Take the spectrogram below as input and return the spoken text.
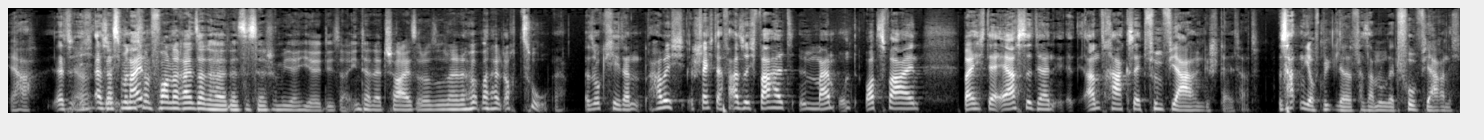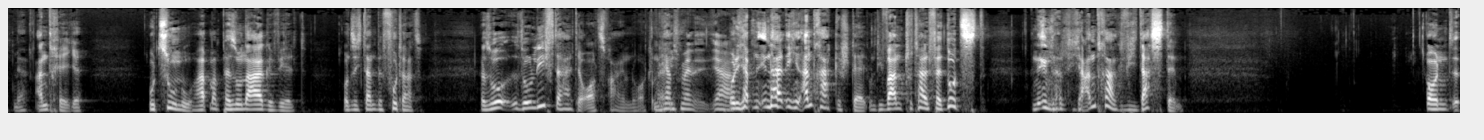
Ja, also Ja? ich, also dass man nicht von vornherein sagt, "Ah, das ist ja schon wieder hier dieser Internet-Scheiß oder so, dann hört man halt auch zu. Ja. Also okay, dann habe ich schlechte Erfahrungen. Also ich war halt in meinem Ortsverein, war ich der Erste, der einen Antrag seit fünf Jahren gestellt hat. Das hatten die auf Mitgliederversammlung seit fünf Jahren nicht mehr. Anträge. Wozu nur? Hat man Personal gewählt und sich dann befuttert. Also so lief da halt der Ortsverein dort. Und Ja, ich habe ich meine, ja. und ich habe einen inhaltlichen Antrag gestellt und die waren total verdutzt. Ein inhaltlicher Antrag, wie das denn? Und äh,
